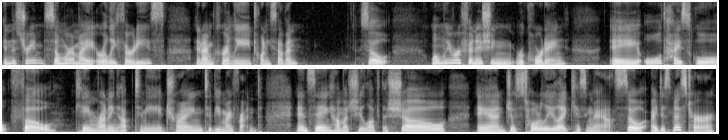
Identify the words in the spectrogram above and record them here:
in this dream, somewhere in my early 30s, and I'm currently 27. So, when we were finishing recording, a old high school foe came running up to me trying to be my friend and saying how much she loved the show and just totally like kissing my ass. So, I dismissed her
